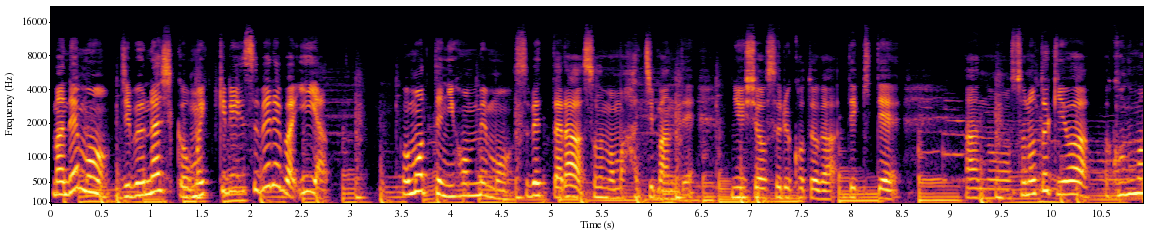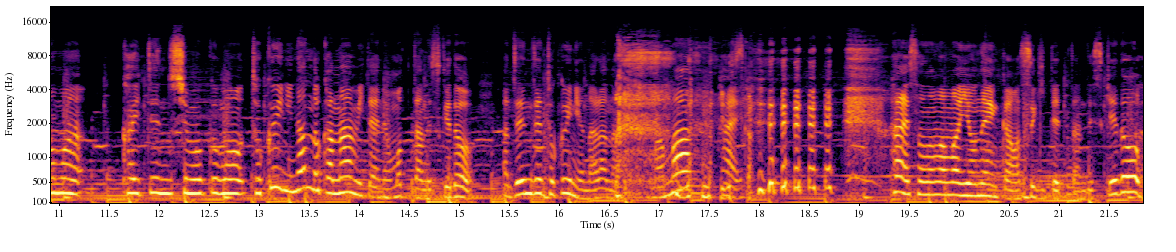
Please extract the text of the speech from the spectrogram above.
まあでも自分らしく思いっきり滑ればいいや思って2本目も滑ったらそのまま8番で入賞することができてあのその時はあこのまま回転の種目も得意になるのかなみたいに思ってたんですけどあ全然得意にはならない。まま はい、はい、そのまま4年間は過ぎてったんですけど、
